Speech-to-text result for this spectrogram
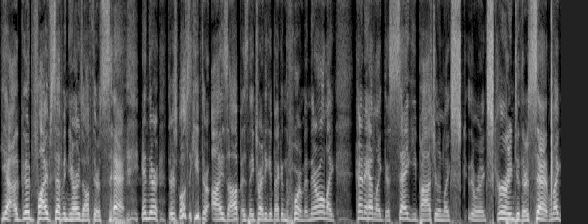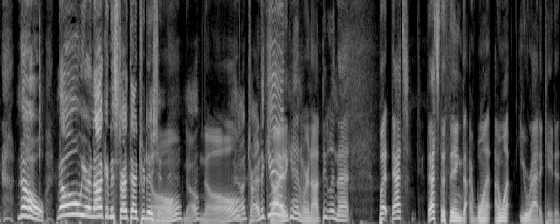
yeah a good five seven yards off their set. And they're they're supposed to keep their eyes up as they try to get back in the form. And they're all like kind of had like this saggy posture and like sc- they were like scurrying to their set. We're like no no we are not going to start that tradition. No. No. No. You try it again Try it again. We're not doing that. But that's that's the thing that I want I want eradicated.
